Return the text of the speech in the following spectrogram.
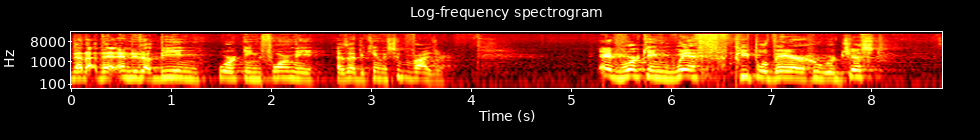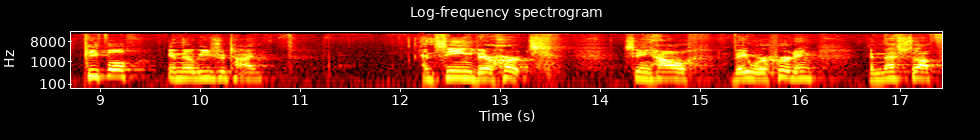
that, that ended up being working for me as I became a supervisor. And working with people there who were just people in their leisure time and seeing their hurts, seeing how they were hurting and messed up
